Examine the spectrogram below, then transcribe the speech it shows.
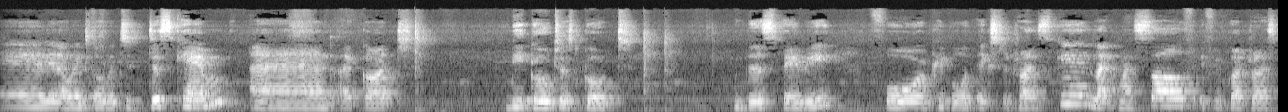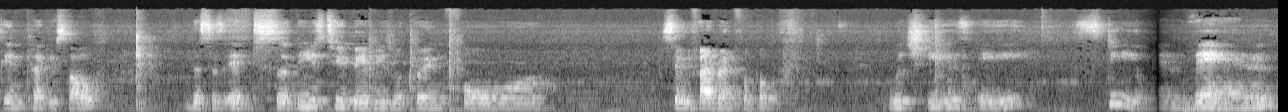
And then I went over to Dis-Chem and I got the goatest goat this baby for people with extra dry skin like myself. If you've got dry skin plug yourself. This is it. So these two babies were going for 75 rand for both which is a steal. And then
